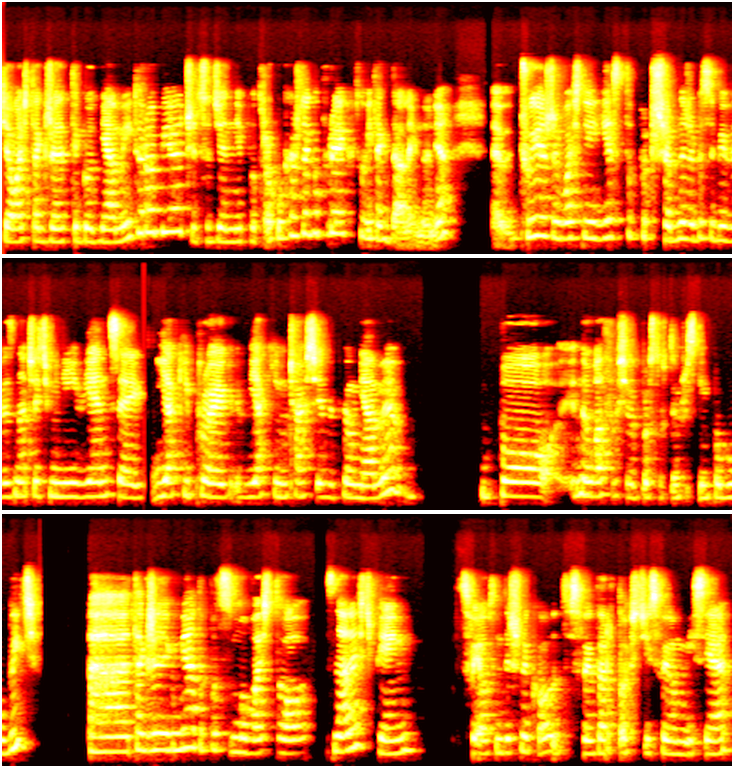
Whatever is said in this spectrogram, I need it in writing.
działać tak, że tygodniami to robię, czy codziennie po trochu każdego projektu i tak dalej, no nie? E, czuję, że właśnie jest to potrzebne, żeby sobie wyznaczyć mniej więcej, jaki projekt w jakim czasie wypełniamy, bo no łatwo się po prostu w tym wszystkim pogubić. A, także jak miała to podsumować, to znaleźć pień, swój autentyczny kod, swoje wartości, swoją misję,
